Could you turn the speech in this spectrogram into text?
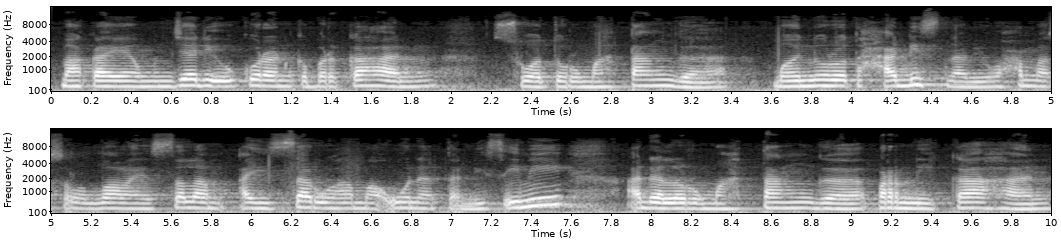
Maka yang menjadi ukuran keberkahan suatu rumah tangga menurut hadis Nabi Muhammad SAW Aisaruha maunatan. Di sini adalah rumah tangga pernikahan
